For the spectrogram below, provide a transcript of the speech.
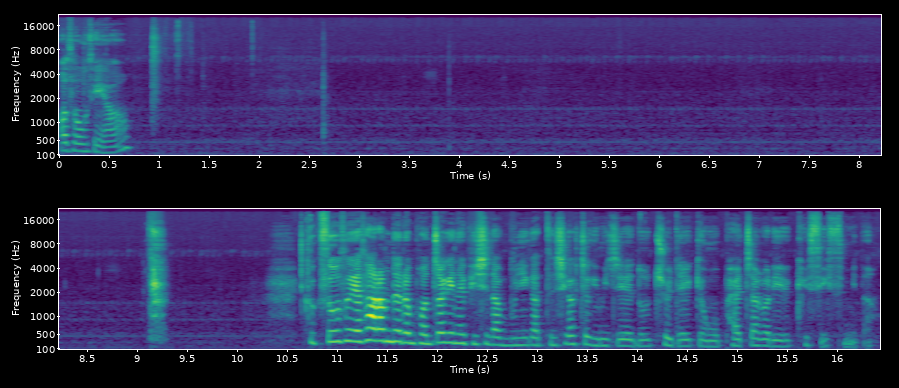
어서 오세요. 극소수의 사람들은 번쩍이는 빛이나 무늬 같은 시각적 이미지에 노출될 경우 발작을 일으킬 수 있습니다.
